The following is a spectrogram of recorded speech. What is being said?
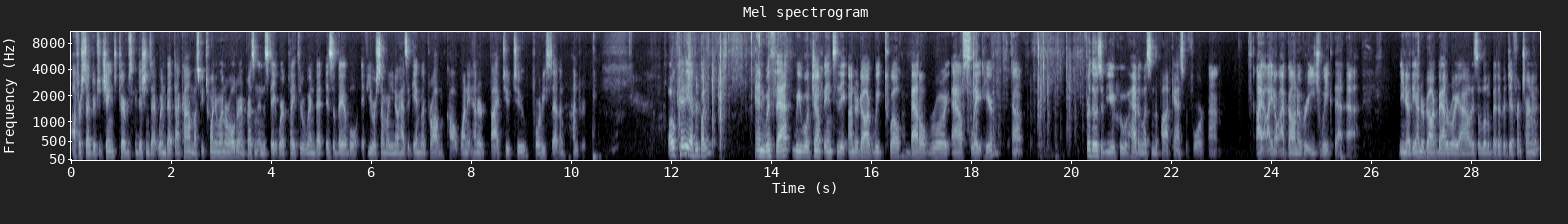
Offer subject to change. Terms and conditions at wynnbet.com. Must be 21 or older and present in the state where playthrough wynnbet is available. If you or someone you know has a gambling problem, call 1-800-522-4700. Okay, everybody. And with that, we will jump into the underdog week 12 battle royale slate here. Um, for those of you who haven't listened to the podcast before, um, I, I know I've gone over each week that uh, you know the underdog battle royale is a little bit of a different tournament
